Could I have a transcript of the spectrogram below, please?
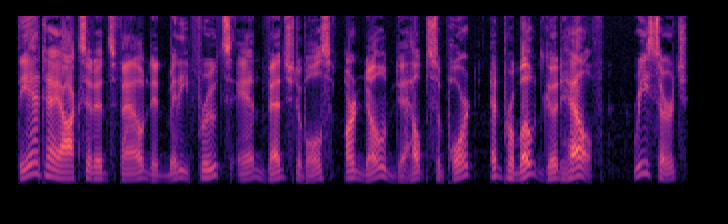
The antioxidants found in many fruits and vegetables are known to help support and promote good health. Research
